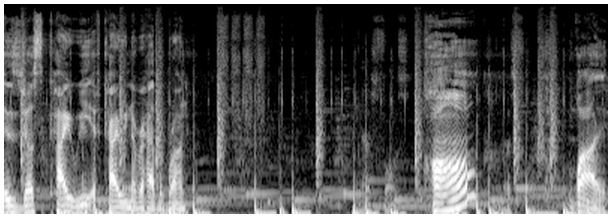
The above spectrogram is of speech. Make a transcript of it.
is just Kyrie if Kyrie never had LeBron. That's false. Huh? That's false. Why?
